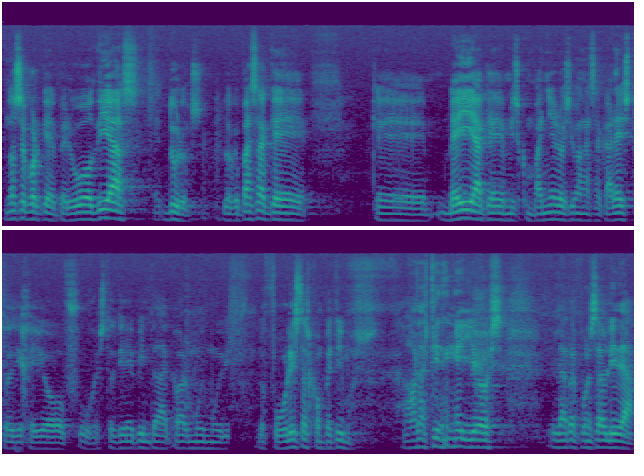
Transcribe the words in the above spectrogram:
no sé por qué, pero hubo días duros. Lo que pasa que, que veía que mis compañeros iban a sacar esto y dije yo, esto tiene pinta de acabar muy, muy bien. Los futbolistas competimos, ahora tienen ellos la responsabilidad.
